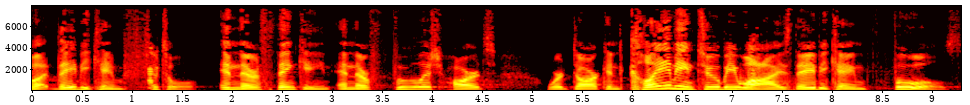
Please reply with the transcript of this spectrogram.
But they became futile in their thinking and their foolish hearts were darkened. Claiming to be wise, they became fools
